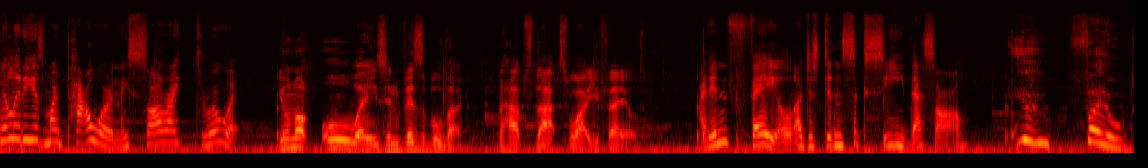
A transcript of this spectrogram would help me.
Invisibility is my power, and they saw right through it. You're not always invisible, though. Perhaps that's why you failed. I didn't fail, I just didn't succeed, that's all. You failed.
